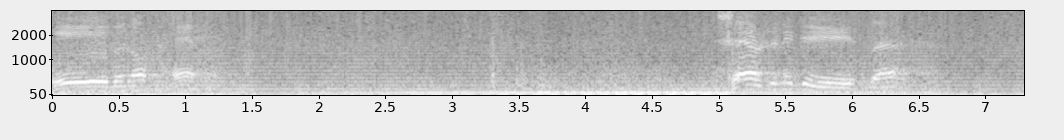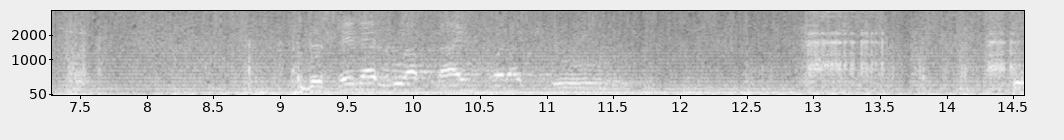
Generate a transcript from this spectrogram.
favor of heaven. Certain it is that the sinner who applies for a cure, who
